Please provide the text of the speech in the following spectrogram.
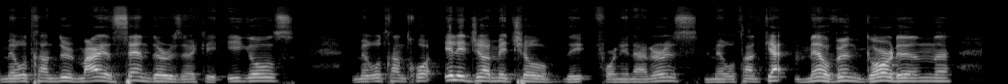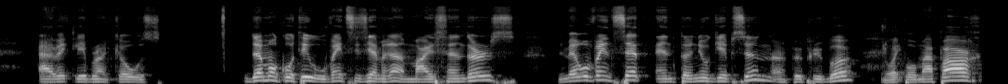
Numéro 32, Miles Sanders avec les Eagles. Numéro 33, Elijah Mitchell des 49ers. Numéro 34, Melvin Gordon avec les Broncos. De mon côté, au 26e rang, Miles Sanders. Numéro 27, Antonio Gibson, un peu plus bas. Oui. Pour ma part,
